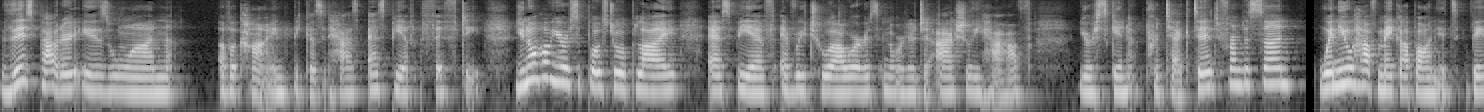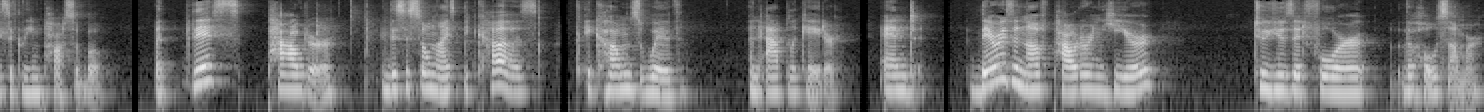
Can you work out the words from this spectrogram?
this powder is one of a kind because it has SPF 50. You know how you're supposed to apply SPF every two hours in order to actually have your skin protected from the sun? When you have makeup on, it's basically impossible. But this powder, and this is so nice because it comes with an applicator. And there is enough powder in here to use it for the whole summer.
